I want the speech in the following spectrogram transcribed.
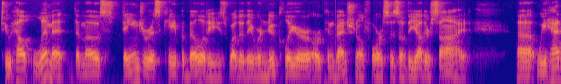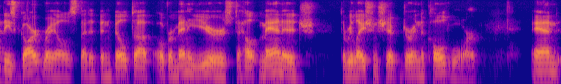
to help limit the most dangerous capabilities, whether they were nuclear or conventional forces of the other side. Uh, we had these guardrails that had been built up over many years to help manage the relationship during the Cold War. And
